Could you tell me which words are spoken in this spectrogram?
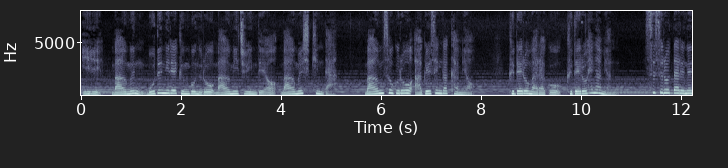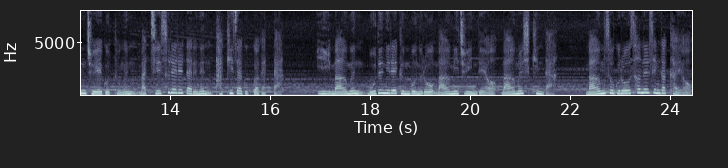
1. 마음은 모든 일의 근본으로 마음이 주인되어 마음을 시킨다. 마음 속으로 악을 생각하며 그대로 말하고 그대로 행하면 스스로 따르는 죄의 고통은 마치 수레를 따르는 바퀴 자국과 같다. 이 마음은 모든 일의 근본으로 마음이 주인되어 마음을 시킨다. 마음 속으로 선을 생각하여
